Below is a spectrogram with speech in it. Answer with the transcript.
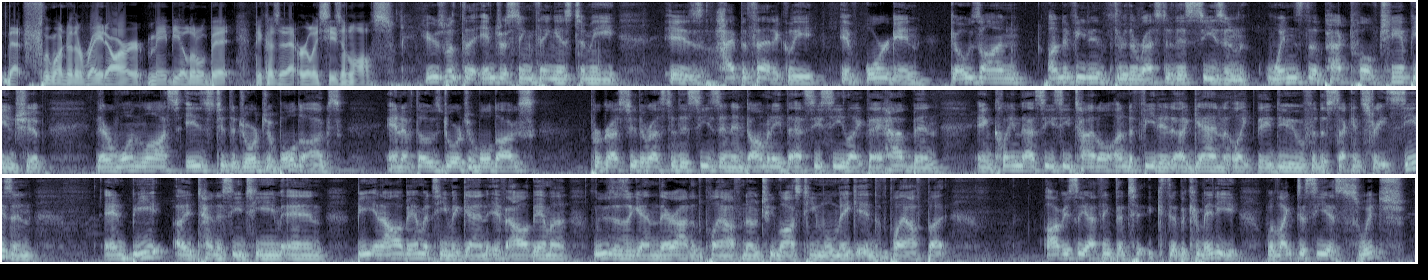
that flew under the radar maybe a little bit because of that early season loss. Here's what the interesting thing is to me is hypothetically if Oregon goes on undefeated through the rest of this season, wins the Pac-12 championship, their one loss is to the Georgia Bulldogs, and if those Georgia Bulldogs progress through the rest of this season and dominate the SEC like they have been and claim the SEC title undefeated again like they do for the second straight season, and beat a Tennessee team and beat an Alabama team again. If Alabama loses again, they're out of the playoff. No two loss team will make it into the playoff. But obviously, I think that the committee would like to see a switch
